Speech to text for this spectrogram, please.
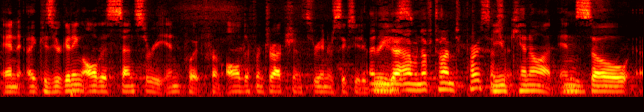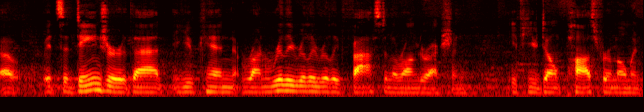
And because you're getting all this sensory input from all different directions, 360 degrees and you don't have enough time to process you it. You cannot. And so uh, it's a danger that you can run really, really, really fast in the wrong direction if you don't pause for a moment,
